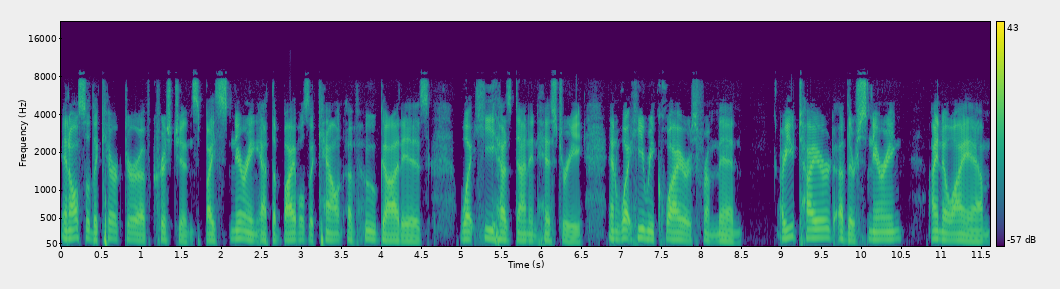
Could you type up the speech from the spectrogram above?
and also the character of Christians by sneering at the Bible's account of who God is, what he has done in history, and what he requires from men. Are you tired of their sneering? I know I am.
